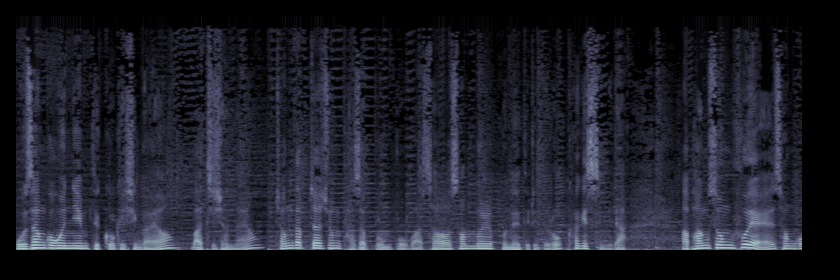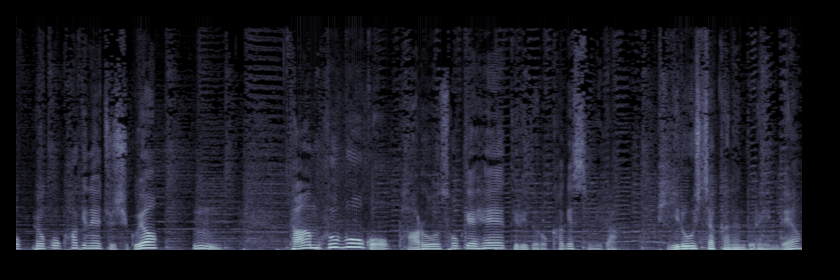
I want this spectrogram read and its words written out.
5305님 듣고 계신가요? 맞히셨나요? 정답자 중 다섯 분 뽑아서 선물 보내드리도록 하겠습니다. 아, 방송 후에 선곡표 꼭 확인해 주시고요. 음, 다음 후보곡 바로 소개해 드리도록 하겠습니다. 비로 시작하는 노래인데요.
